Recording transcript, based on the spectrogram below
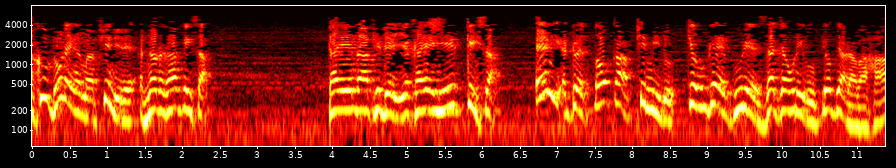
အခုဒုနိုင်ငံမှာဖြစ်နေတဲ့အနောက်တကားကိစ္စတိုင်းရင်းသားဖြစ်တဲ့ရခိုင်အရေးကိစ္စအဲ့ဒီအတွက်တောကဖြစ်မိလို့ကြုံခဲ့ဘူးတဲ့ဇက်ကြောင်းလေးကိုပြောပြတာပါဟာ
